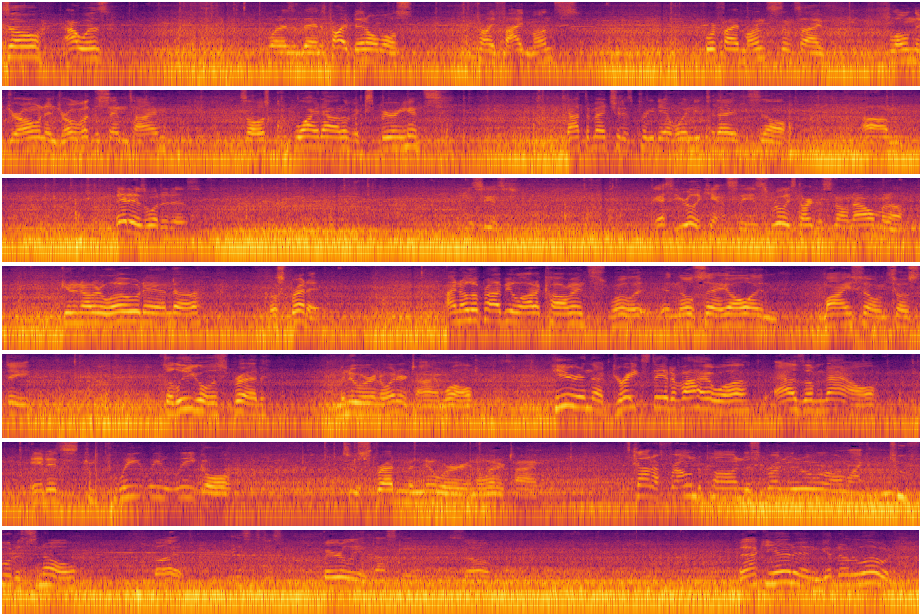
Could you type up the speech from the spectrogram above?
So I was, what has it been? It's probably been almost, probably five months, four or five months since I've flown the drone and drove at the same time. So I was quite out of experience. Not to mention it's pretty damn windy today, so um, it is what it is. You can see it's, I guess you really can't see. It's really starting to snow now. I'm gonna get another load and uh, go spread it. I know there'll probably be a lot of comments, well, and they'll say, oh, in my so-and-so state, it's illegal to spread manure in the wintertime. Well, here in the great state of Iowa, as of now, it is completely legal to spread manure in the wintertime. It's kind of frowned upon to spread manure on like two foot of snow, but this is just barely a dusting. So, back in and get another load.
